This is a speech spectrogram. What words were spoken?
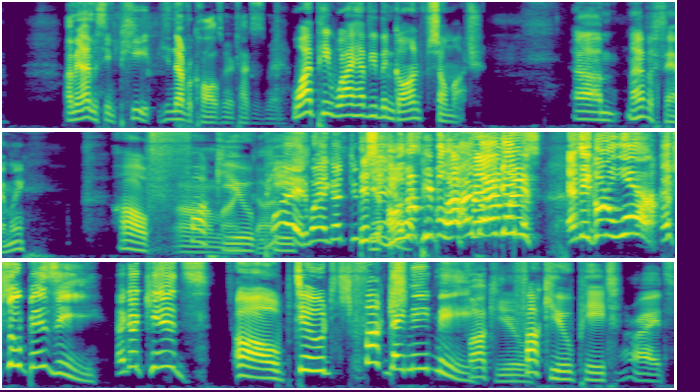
I mean, I haven't seen Pete. He never calls me or texts me. Why, P? Why have you been gone so much? Um, I have a family. Oh, fuck my you, God. Pete. What? Why I got to? This is kids? your- Other people have I- I got- families and they go to work. I'm so busy. I got kids. Oh, dude. Fuck. They need me. Fuck you. Fuck you, Pete. All right.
